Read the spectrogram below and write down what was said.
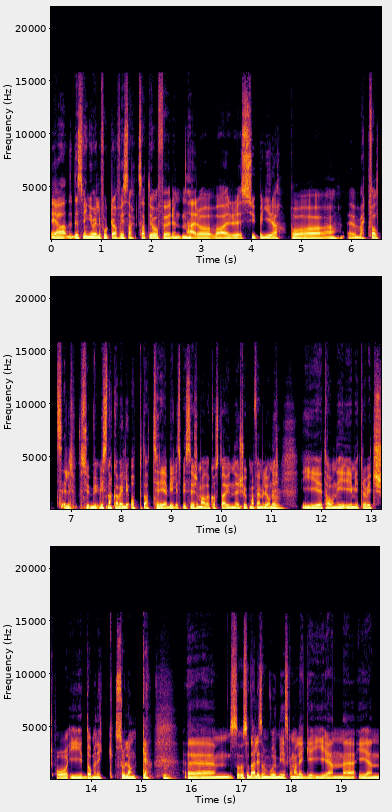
Ja, det, det svinger veldig fort, da, for vi satt, satt jo før runden her og var supergira på eh, hvert fall Eller vi snakka veldig opp da, tre billigspisser som alle kosta under 7,5 millioner. I Tony, i Mitrovic og i Dominic Solanke. Eh, så, så det er liksom hvor mye skal man legge i en, eh, i en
